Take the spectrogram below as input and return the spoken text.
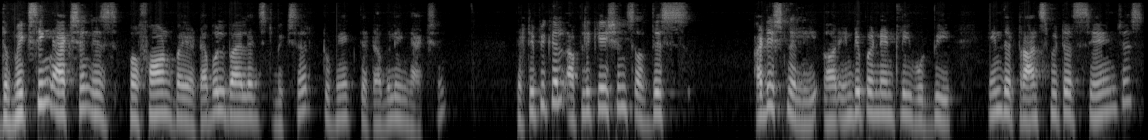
The mixing action is performed by a double balanced mixer to make the doubling action. The typical applications of this additionally or independently would be in the transmitter changes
